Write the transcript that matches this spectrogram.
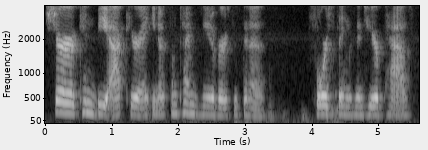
sure can be accurate. You know, sometimes the universe is going to force things into your path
